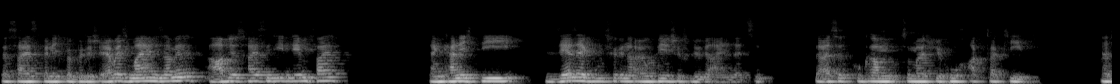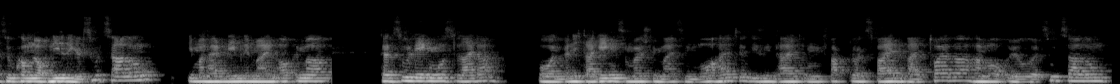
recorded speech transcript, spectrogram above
Das heißt, wenn ich bei British Airways Meilen sammle, Avios heißen die in dem Fall, dann kann ich die sehr, sehr gut für innereuropäische Flüge einsetzen. Da ist das Programm zum Beispiel hochattraktiv. Dazu kommen noch niedrige Zuzahlungen, die man halt neben den Meilen auch immer dazulegen muss, leider. Und wenn ich dagegen zum Beispiel Miles More halte, die sind halt um Faktor 2, 3 teurer, haben auch höhere Zuzahlungen.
